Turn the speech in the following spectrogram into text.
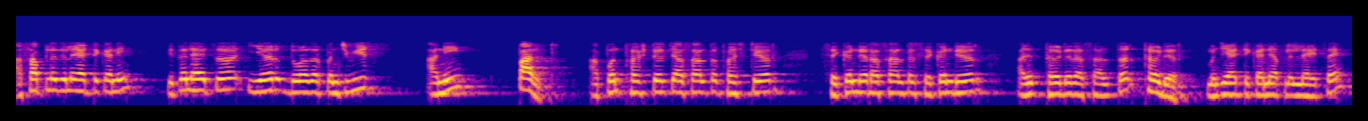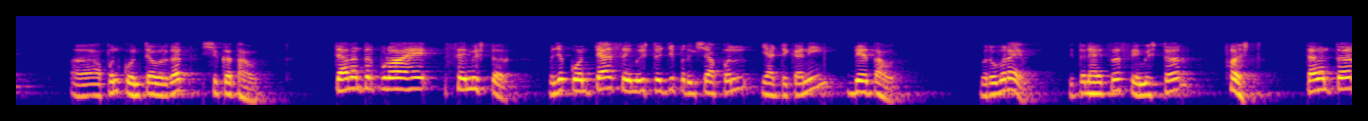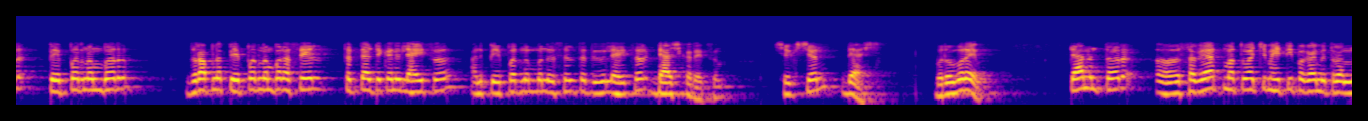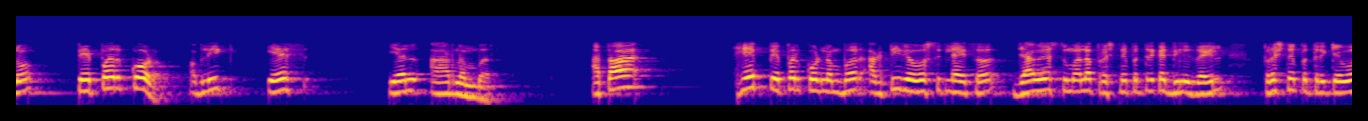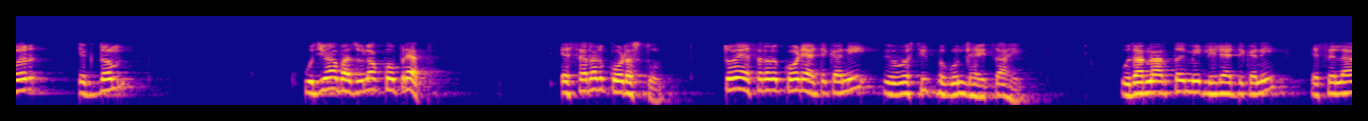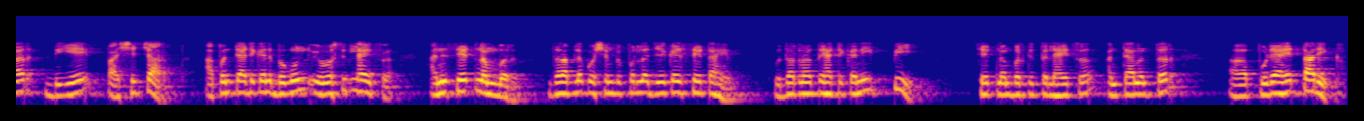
असं आपलं दिलं या ठिकाणी. इथं लिहायचं इयर दोन हजार पंचवीस आणि पार्ट आपण फर्स्ट इयरचे असाल तर फर्स्ट इयर सेकंड इयर असाल तर सेकंड इयर आणि थर्ड इयर असाल तर थर्ड इयर म्हणजे या ठिकाणी आपल्याला लिहायचं आहे आपण कोणत्या वर्गात शिकत आहोत. त्यानंतर पुढं आहे सेमिस्टर म्हणजे कोणत्या सेमिस्टरची परीक्षा आपण या ठिकाणी देत आहोत. बरोबर आहे? इथं लिहायचं सेमिस्टर फर्स्ट त्यानंतर पेपर नंबर जर आपला पेपर नंबर असेल तर त्या ठिकाणी लिहायचं आणि पेपर नंबर नसेल तर तिथं लिहायचं डॅश करायचं. सेक्शन डॅश बरोबर आहे? त्यानंतर सगळ्यात महत्त्वाची माहिती बघा मित्रांनो paper code oblique S L R number आता हे पेपर कोड नंबर अगदी व्यवस्थित लिहायचं. ज्यावेळेस तुम्हाला प्रश्नपत्रिका दिली जाईल प्रश्नपत्रिकेवर एकदम उजव्या बाजूला कोपऱ्यात एस आर आर कोड असतो. तो एस आर आर कोड या ठिकाणी व्यवस्थित बघून लिहायचा आहे. उदाहरणार्थ मी लिहिले या ठिकाणी S L R D A पाचशे चार. आपण त्या ठिकाणी बघून व्यवस्थित लिहायचं. आणि सेट नंबर जर आपल्या क्वेश्चन पेपरला जे काही सेट आहे उदाहरणार्थ ह्या ठिकाणी पी सेट नंबर तिथं लिहायचं. आणि त्यानंतर पुढे आहे तारीख.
